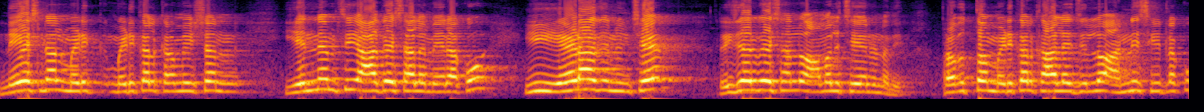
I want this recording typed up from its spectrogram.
National Medi Medical Commission NMC ఆదేశాల మేరకు ఈ ఏడాది నుంచే రిజర్వేషన్లు అమలు చేయనున్నది. ప్రభుత్వం మెడికల్ కాలేజీల్లో అన్ని సీట్లకు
